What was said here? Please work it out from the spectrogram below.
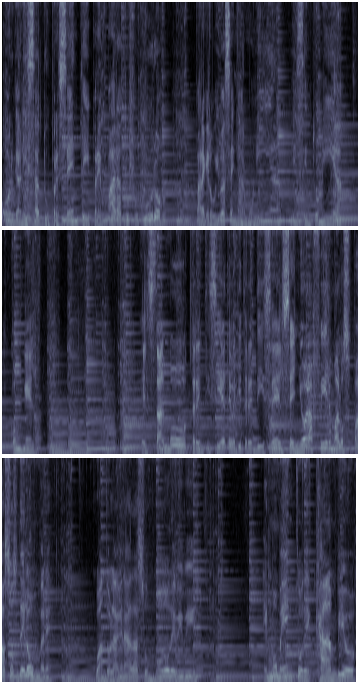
organiza tu presente y prepara tu futuro para que lo vivas en armonía y en sintonía con Él. El Salmo 37, 23 dice, el Señor afirma los pasos del hombre cuando le agrada su modo de vivir es momento de cambio,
